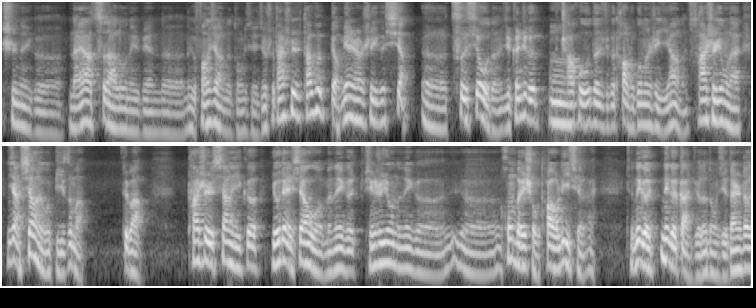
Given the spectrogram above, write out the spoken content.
是那个南亚次大陆那边的那个方向的东西，就是它是它的表面上是一个像，呃，刺绣的，也跟这个茶壶的这个套路功能是一样的。它是用来，你想象有个鼻子嘛，对吧？它是像一个有点像我们那个平时用的那个呃烘焙手套立起来，就那个那个感觉的东西，但是它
